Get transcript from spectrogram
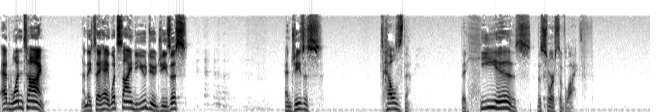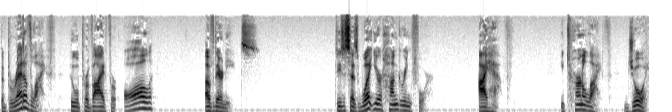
at one time. And they say, Hey, what sign do you do, Jesus? And Jesus tells them that he is the source of life, the bread of life, who will provide for all of their needs. Jesus says, What you're hungering for, I have eternal life, joy,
